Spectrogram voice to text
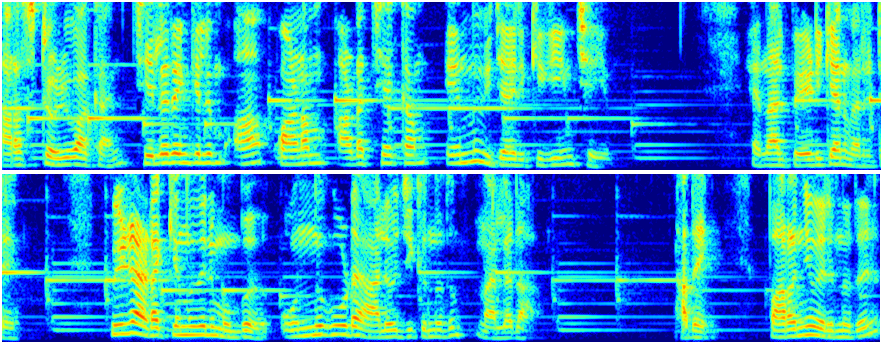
അറസ്റ്റ് ഒഴിവാക്കാൻ ചിലരെങ്കിലും ആ പണം അടച്ചേക്കാം എന്ന് വിചാരിക്കുകയും ചെയ്യും. എന്നാൽ പേടിക്കാൻ വരട്ടെ. പിഴ അടയ്ക്കുന്നതിന് മുമ്പ് ഒന്നുകൂടെ ആലോചിക്കുന്നതും നല്ലതാ. അതെ പറഞ്ഞു വരുന്നത്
